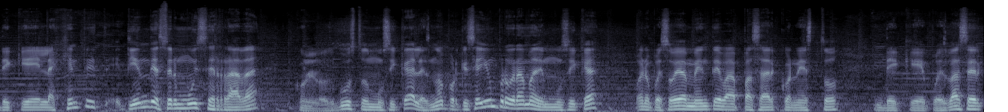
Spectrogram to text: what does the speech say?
de que la gente tiende a ser muy cerrada con los gustos musicales, ¿no? Porque si hay un programa de música, bueno, pues obviamente va a pasar con esto de que pues va a ser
